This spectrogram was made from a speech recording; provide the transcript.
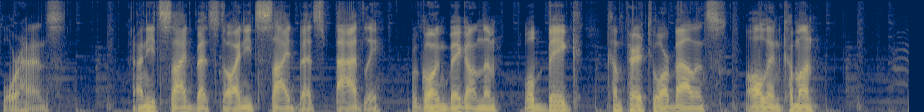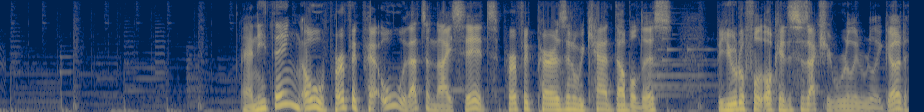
four hands. I need side bets though. I need side bets badly. We're going big on them. Well, big compared to our balance. All in. Come on. Anything? Oh, perfect pair. Oh, that's a nice hit. Perfect pair is in. We can't double this. Beautiful. Okay, this is actually really, really good.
